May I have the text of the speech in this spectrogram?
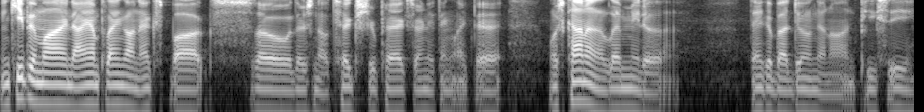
And keep in mind, I am playing on Xbox, so there's no texture packs or anything like that. Which kind of led me to think about doing it on PC.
